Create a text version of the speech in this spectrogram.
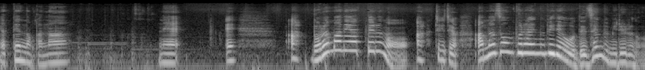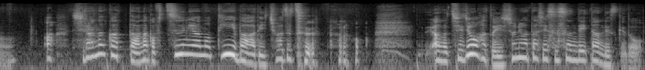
やってんのかな。ね。えあドラマでやってるの？あ違う違う。アマゾンプライムビデオで全部見れるの？あ知らなかった。なんか普通にあの TVer で1話ずつ あの地上波と一緒に私進んでいたんですけど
